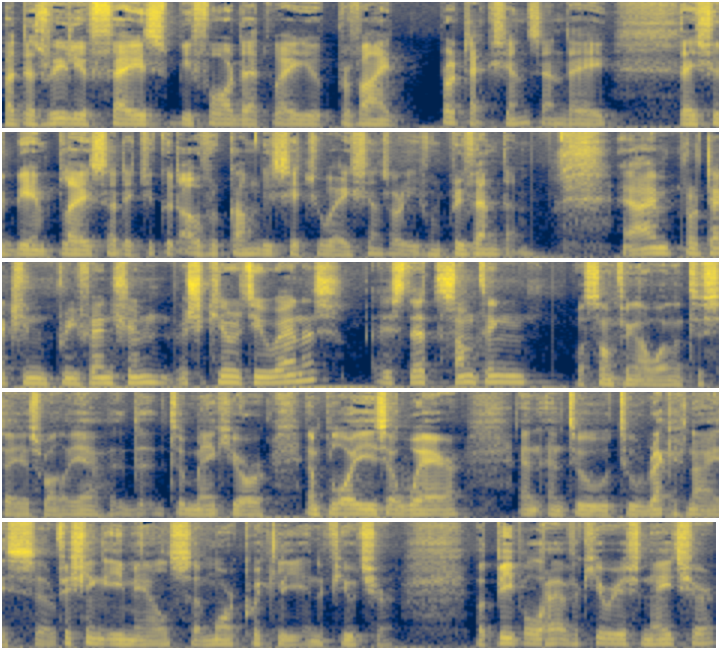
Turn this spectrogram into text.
but there's really a phase before that where you provide protections and they they should be in place so that you could overcome these situations or even prevent them. Yeah, I'm protection prevention security awareness. Is that something was something I wanted to say as well. Yeah, to make your employees aware and, and to, to recognize uh, phishing emails uh, more quickly in the future. But people have a curious nature.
